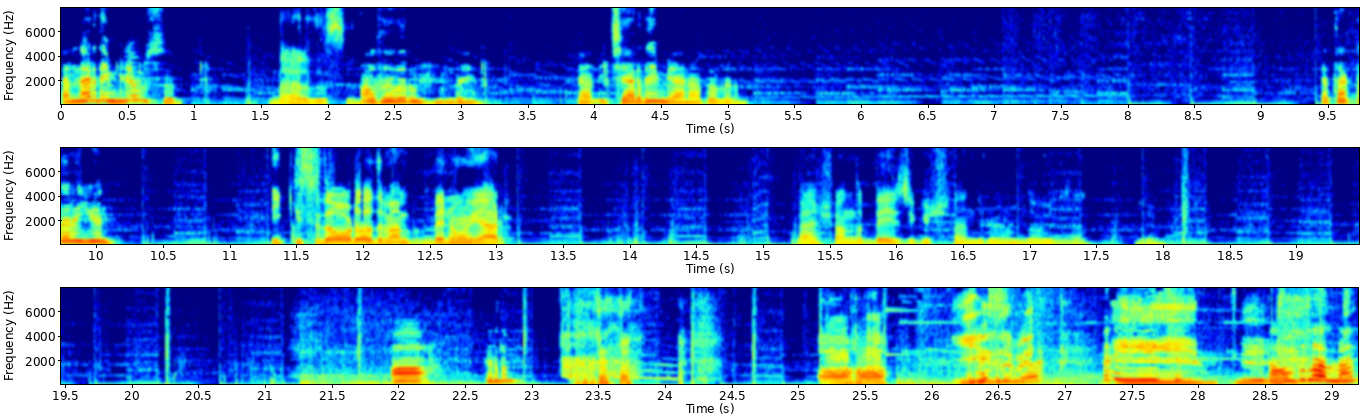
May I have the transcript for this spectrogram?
Ben neredeyim biliyor musun? Neredesin? Adalarındayım. Yani içerideyim yani adaların. Yatakları yün. İkisi de orada değil mi? Beni Evet. uyar. Ben şu anda base'i güçlendiriyorum da o yüzden. diyorum. Aa kırdım. Aha! Easy mi? Easy. Daldılar lan.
